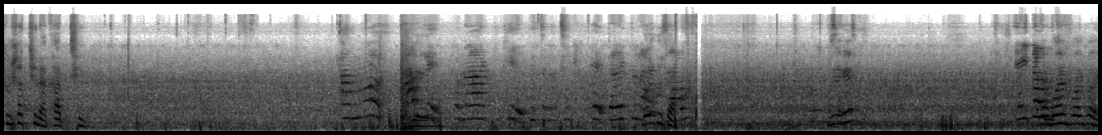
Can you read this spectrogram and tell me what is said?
শুষাচ্ছি না, খাচ্ছি। বই গুছা। এইটা আবার বইয়ের বই কই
